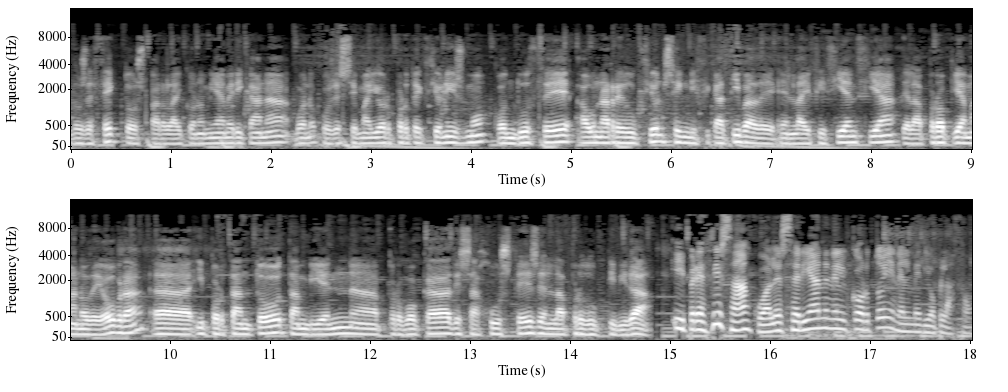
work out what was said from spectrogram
los efectos para la economía americana, bueno, pues ese mayor proteccionismo conduce a una reducción significativa de, en la eficiencia de la propia mano de obra eh, y, por tanto, también eh, provoca desajustes en la productividad. Y precisa cuáles serían en el corto y en el medio plazo.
